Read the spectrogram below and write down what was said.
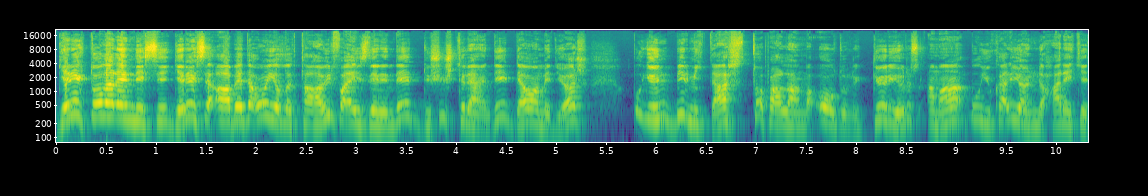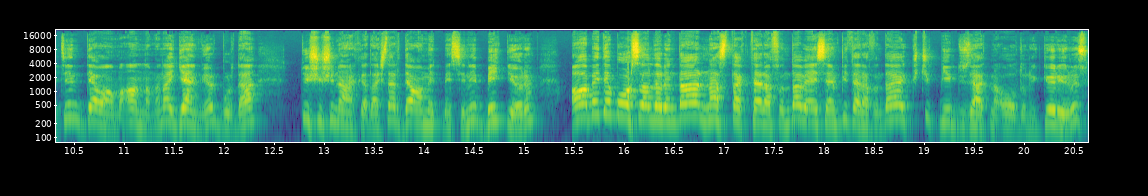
Gerek dolar endeksi gerekse ABD 10 yıllık tahvil faizlerinde düşüş trendi devam ediyor. Bugün bir miktar toparlanma olduğunu görüyoruz ama bu yukarı yönlü hareketin devamı anlamına gelmiyor. Burada düşüşün arkadaşlar devam etmesini bekliyorum. ABD borsalarında Nasdaq tarafında ve S&P tarafında küçük bir düzeltme olduğunu görüyoruz.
